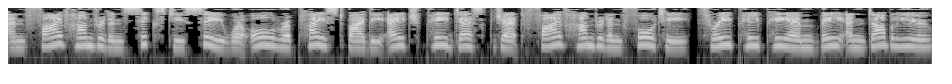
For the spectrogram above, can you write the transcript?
and 560C were all replaced by the HP DeskJet 540 3 ppm B and W,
